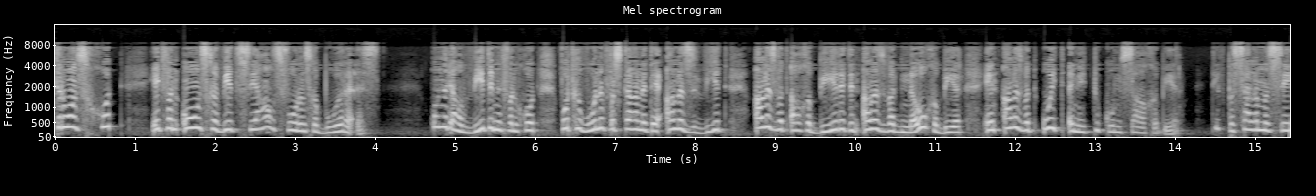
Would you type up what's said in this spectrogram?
Trouwens God het van ons geweet selfs voor ons gebore is. Onder die alwetende van God word gewoonlik verstaan dat hy alles weet, alles wat al gebeur het en alles wat nou gebeur en alles wat ooit in die toekoms sal gebeur. Die Psalme sê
